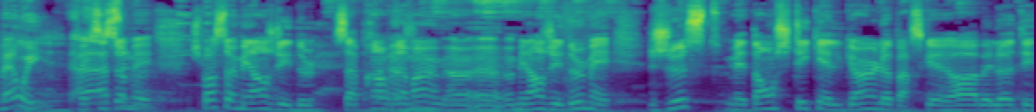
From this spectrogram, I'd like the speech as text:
Ben oui, c'est ça, mais je pense que c'est un mélange des deux. Ça prend vraiment un, un- un mélange des deux, mais juste, mettons, jeter quelqu'un là parce que ah ben là t'es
